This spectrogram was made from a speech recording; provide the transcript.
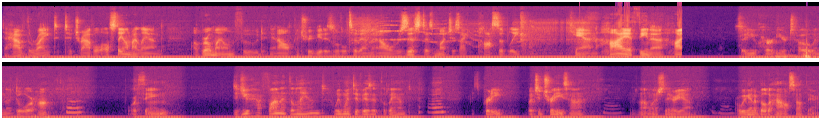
to have the right to travel. I'll stay on my land. I'll grow my own food, and I'll contribute as little to them, and I'll resist as much as I possibly can. Hi, Athena. Hi. Hurt your toe in the door, huh? Poor thing. Did you have fun at the land? We went to visit the land. Mm-hmm. It's pretty bunch of trees, huh? Mm-hmm. There's not much there yet. Mm-hmm. Are we gonna build a house out there?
